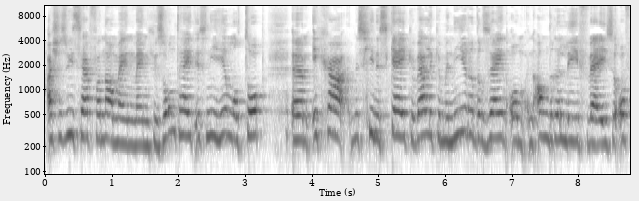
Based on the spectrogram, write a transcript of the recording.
Als je zoiets hebt van, nou, mijn, mijn gezondheid is niet helemaal top. Um, ik ga misschien eens kijken welke manieren er zijn om een andere leefwijze of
